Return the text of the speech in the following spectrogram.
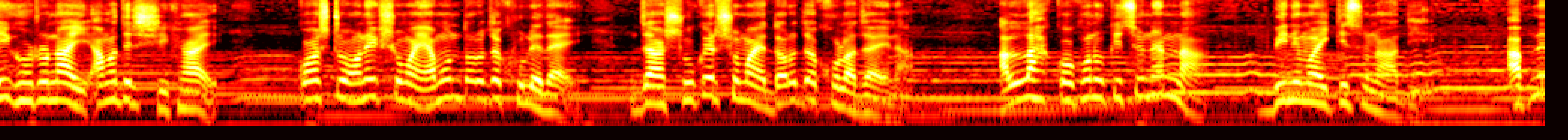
এই ঘটনাই আমাদের শিখায়। কষ্ট অনেক সময় এমন দরজা খুলে দেয় যা সুখের সময় দরজা খোলা যায় না। আল্লাহ কখনো কিছু নেন না, বিনিময় কিছু না দিয়ে। আপনি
